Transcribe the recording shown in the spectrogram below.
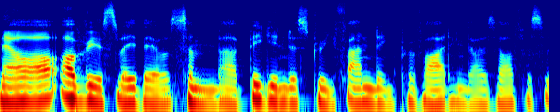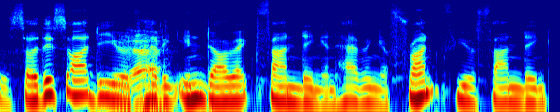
Now, obviously, there was some uh, big industry funding providing those offices. So this idea of having indirect funding and having a front view funding,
